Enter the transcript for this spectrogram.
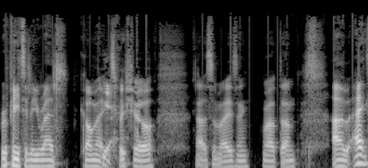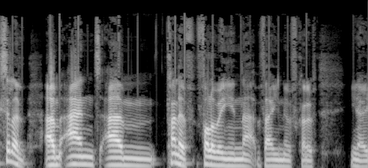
repeatedly read comics yeah. for sure. That's amazing. Well done. Um, excellent. Um, and um, kind of following in that vein of kind of you know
